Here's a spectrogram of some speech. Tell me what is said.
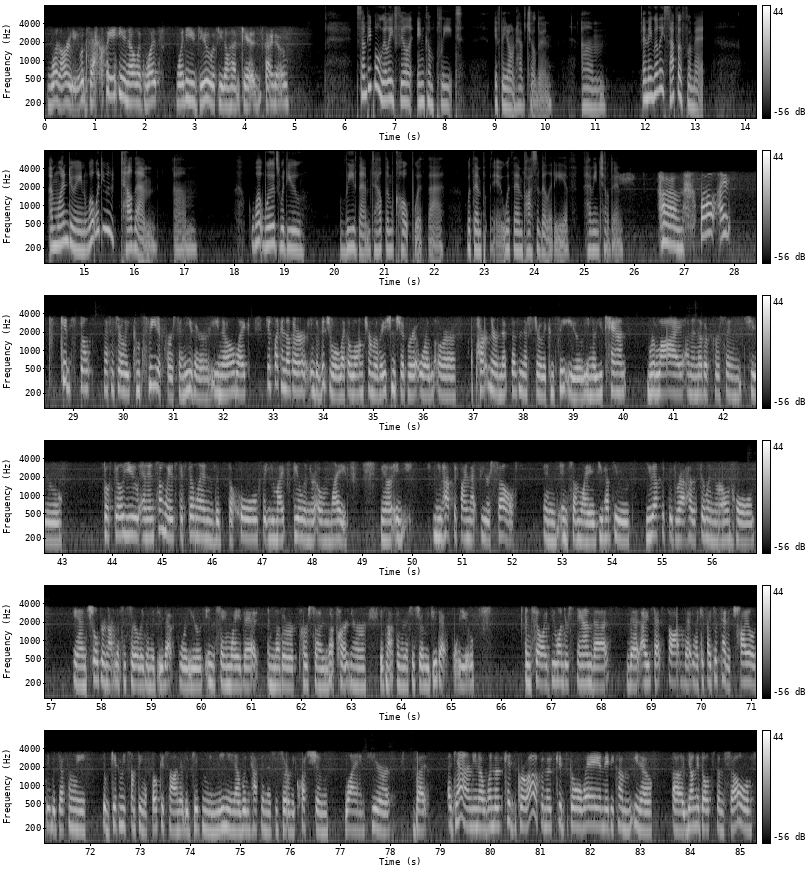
what are you exactly? you know, like what what do you do if you don't have kids? Kind of. Some people really feel incomplete if they don't have children, um, and they really suffer from it. I'm wondering, what would you tell them? Um, what words would you leave them to help them cope with uh, with them with the impossibility of having children? Um, well, I kids don't necessarily complete a person either. You know, like just like another individual, like a long-term relationship or or, or a partner that doesn't necessarily complete you. You know, you can't rely on another person to fulfill you and in some ways to fill in the, the holes that you might feel in your own life. You know, and you have to find that for yourself in in some ways. You have to you have to figure out how to fill in your own holes. And children aren't necessarily going to do that for you in the same way that another person, a partner, is not going to necessarily do that for you. And so I do understand that that I that thought that like if I just had a child, it would definitely it would give me something to focus on. It would give me meaning. I wouldn't have to necessarily question why I'm here. But again, you know, when those kids grow up and those kids go away and they become, you know, uh, young adults themselves,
